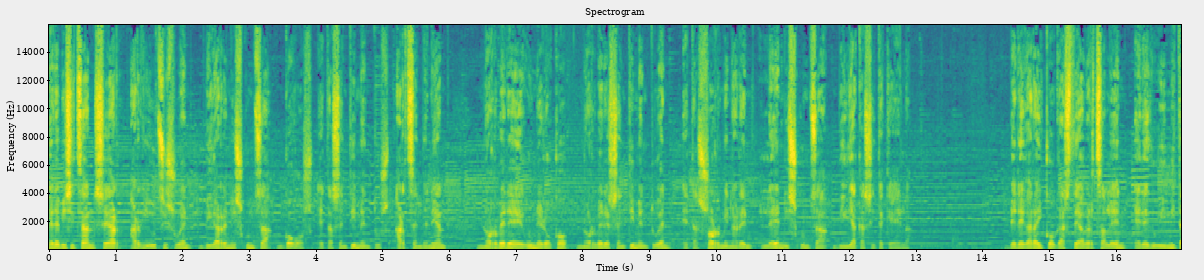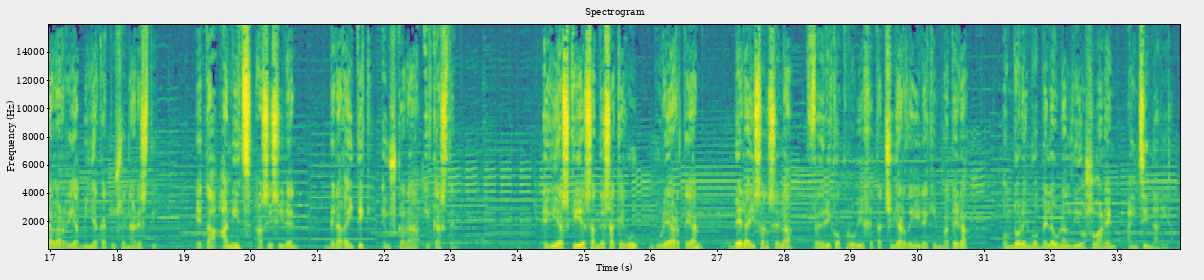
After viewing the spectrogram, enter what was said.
Bere bizitzan zehar argi utzi zuen bigarren hizkuntza gogoz eta sentimentuz hartzen denean norbere eguneroko norbere sentimentuen eta sormenaren lehen hizkuntza bilaka zitekeela. Bere garaiko gaztea bertzaleen eredu imitagarria bilakatu zen aresti, eta anitz hasi ziren beragaitik euskara ikasten. Egiazki esan dezakegu gure artean bera izan zela Federico Krubig eta Txillardegirekin batera ondorengo belaunaldi osoaren aintzindaria.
